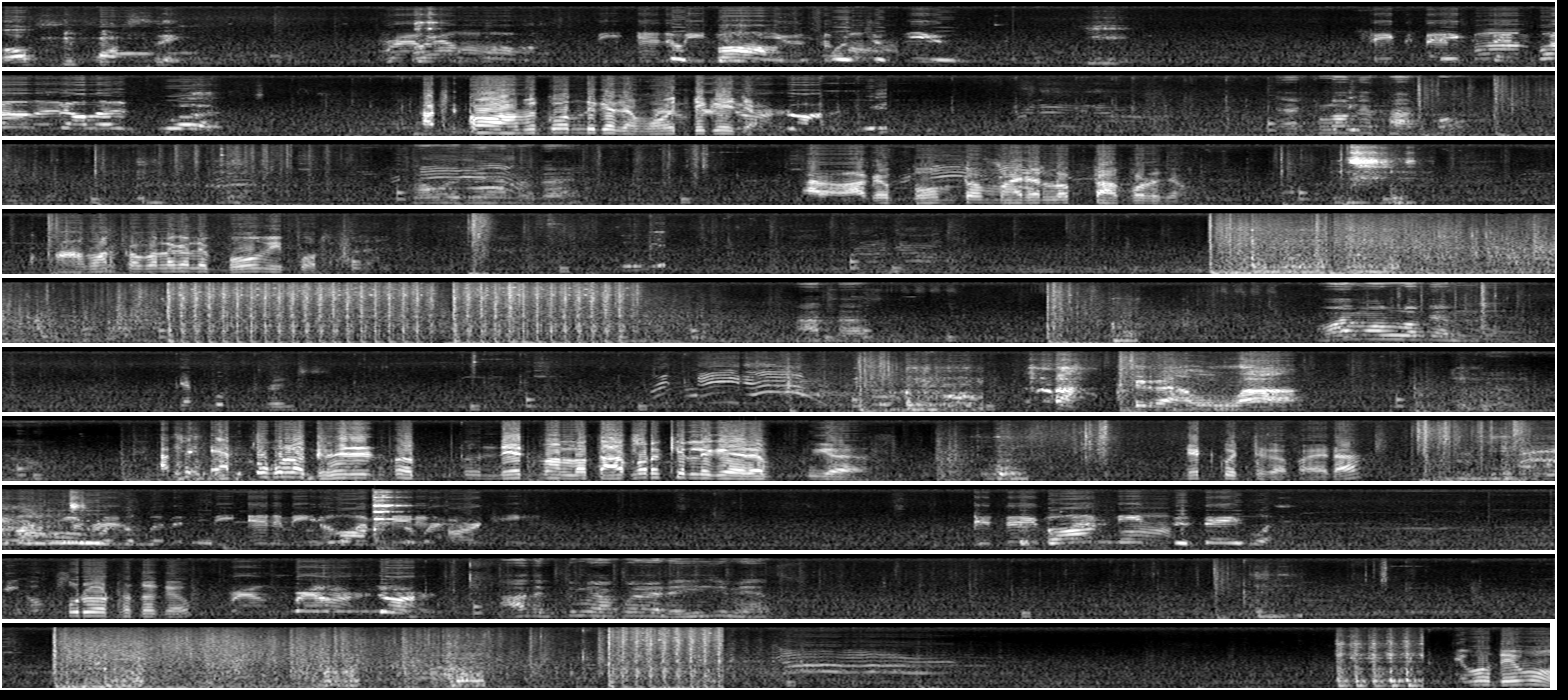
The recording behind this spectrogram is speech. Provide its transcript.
সব মরছে. The bomb was bomb. defused. Fix that bomb, fellas. আচ্ছা ক আমি কোন দিকে যাব ওই দিকেই যাব এক লগে থাকো সবাই যেখানে যায় আর আগে বোমটা মাইরা লোক তারপরে যাব আমার কপালে গেলে বোমই পড়ছে আছে আছে হয় মরলো কেমনে আচ্ছা এতগুলো গ্রেনেড নেট মারলো তারপরে কে লেগে ইয়া নেট করতে গা. The Disable bomb needs disabling. पूरा उठाता क्या हाँ देखते मैं आपको रही जी मैं 데모 데모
